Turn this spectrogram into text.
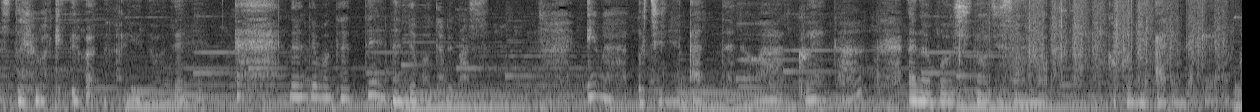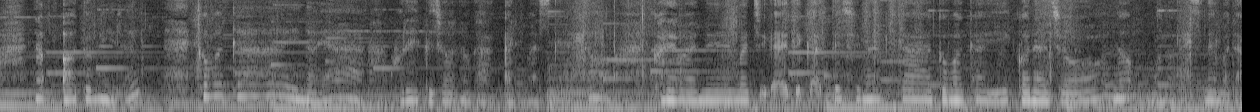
すというわけではないので何でも買って何でも食べます。今うちにあったのはクエンがあの帽子のおじさんのここにあるんだけれどのオートミール？細かいのやフレーク状のがありますけれどこれはね間違えて買ってしまった細かい粉状のものですねまだ開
